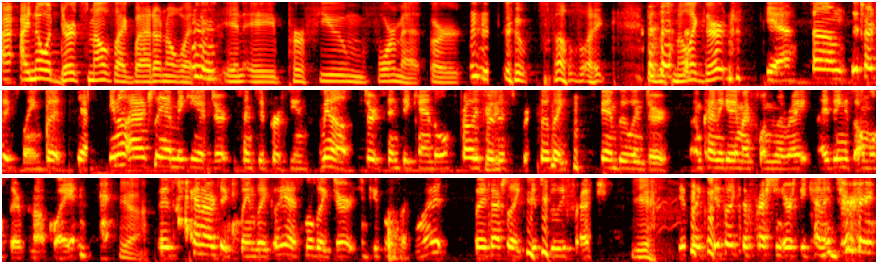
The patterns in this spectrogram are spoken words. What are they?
I, I know what dirt smells like, but I don't know what Mm-hmm. in a perfume format or smells like. Does it smell like dirt? Yeah, um, it's hard to explain, but yeah, you know, actually, I'm making a dirt scented perfume. I mean, a dirt scented candle, probably for Okay. this. Those like bamboo and dirt. I'm kind of getting my formula right. I think it's almost there, but not quite. Yeah. It's kind of hard to explain. Like, oh yeah, it smells like dirt, and people was like, what? But it's actually like it's really fresh. Yeah. It's like it's like the fresh and earthy kind of dirt.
